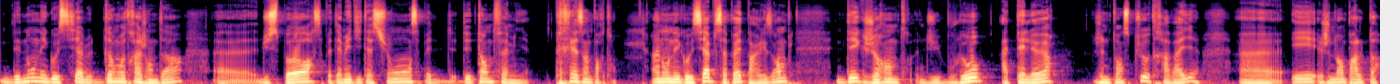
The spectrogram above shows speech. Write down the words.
des non négociables dans votre agenda, euh, du sport, ça peut être la méditation, ça peut être des temps de famille. Très important. Un non négociable, ça peut être par exemple, dès que je rentre du boulot, à telle heure, je ne pense plus au travail euh, et je n'en parle pas.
